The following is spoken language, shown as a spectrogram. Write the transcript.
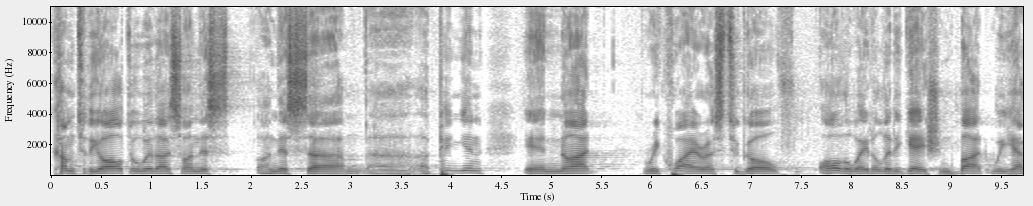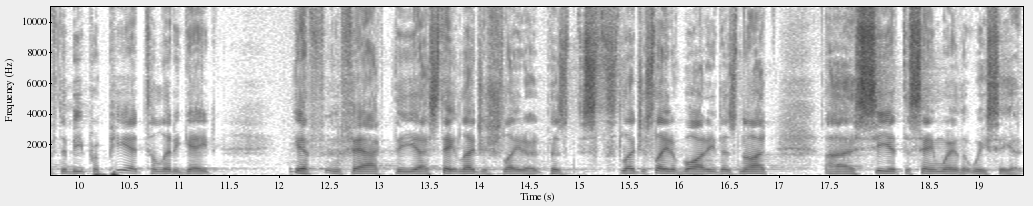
come to the altar with us on this, on this um, uh, opinion and not require us to go all the way to litigation, but we have to be prepared to litigate if, in fact, the uh, state legislator, does- legislative body does not uh, see it the same way that we see it.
